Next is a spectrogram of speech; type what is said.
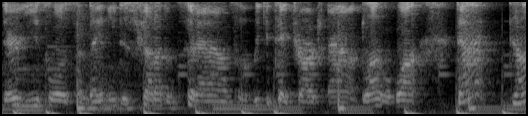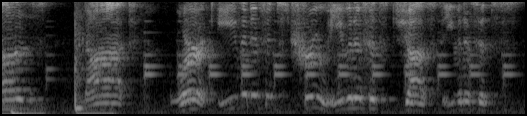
they're useless and they need to shut up and sit down so that we can take charge now and blah blah blah. That does not work. Even if it's true, even if it's just, even if it's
